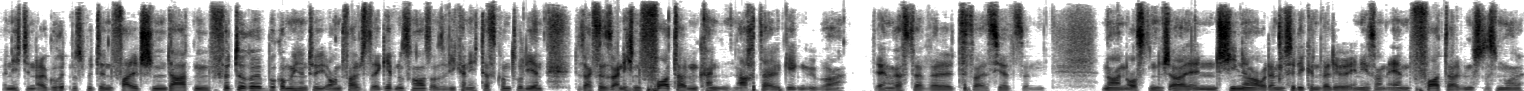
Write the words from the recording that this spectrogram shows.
wenn ich den Algorithmus mit den falschen Daten füttere, bekomme ich natürlich auch ein falsches Ergebnis raus. Also wie kann ich das kontrollieren? Du sagst, das ist eigentlich ein Vorteil und kein Nachteil gegenüber dem Rest der Welt, sei es jetzt im Nahen Osten, äh, in China oder im Silicon Valley oder ähnliches, sondern eher ein Vorteil. Wir müssen das mal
